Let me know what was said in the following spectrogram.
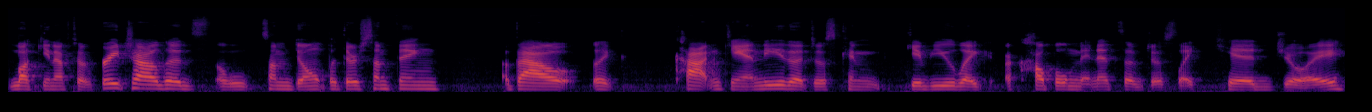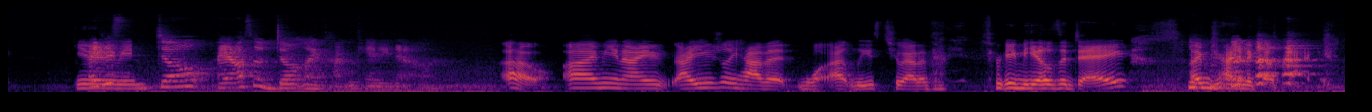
lucky enough to have great childhoods, some don't. But there's something about like cotton candy that just can give you like a couple minutes of just like kid joy. You know I what I mean? don't. I also don't like cotton candy now. Oh, I mean, I I usually have it wa- at least two out of three, three meals a day. I'm trying to cut back.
